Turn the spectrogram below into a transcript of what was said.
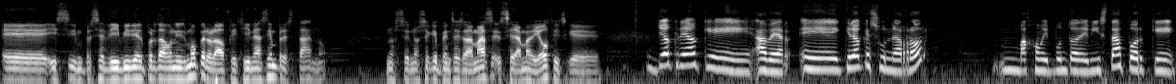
eh, y siempre se divide el protagonismo, pero la oficina siempre está, ¿no? No sé, no sé qué pensáis. Además, se llama The Office, que... Yo creo que, a ver, eh, creo que es un error, bajo mi punto de vista, porque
